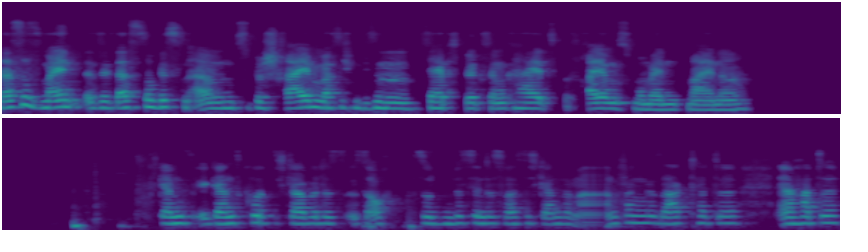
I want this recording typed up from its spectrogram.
das ist mein, also das so ein bisschen ähm, zu beschreiben, was ich mit diesem Selbstwirksamkeitsbefreiungsmoment meine. Ganz, ganz kurz, ich glaube, das ist auch so ein bisschen das, was ich ganz am Anfang gesagt hatte. Er hatte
